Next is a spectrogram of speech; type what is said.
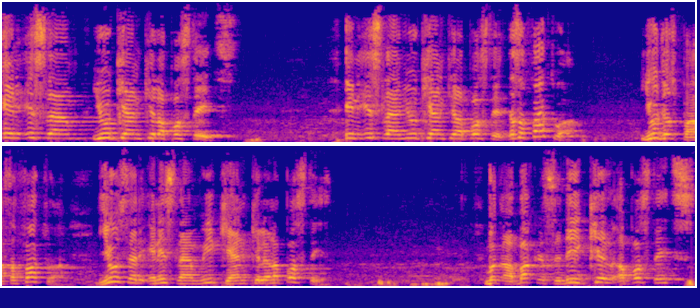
in Islam, you can kill apostates. In Islam, you can't kill apostate. That's a fatwa. You just passed a fatwa. You said in Islam, we can kill an apostate. But Abu Bakr Siddiq killed apostates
